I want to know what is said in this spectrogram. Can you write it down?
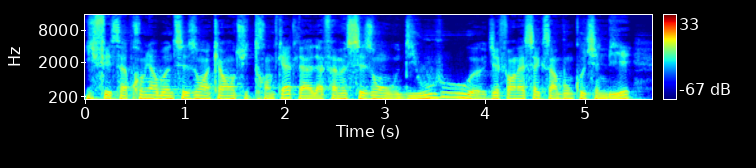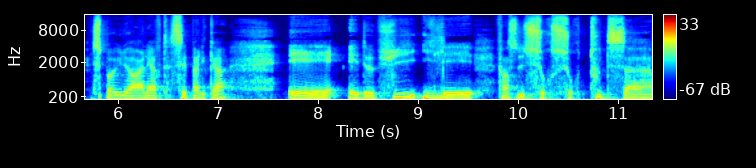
il fait sa première bonne saison à 48-34, la, la fameuse saison où on dit ouh, euh, Jeff Hornacek c'est un bon coach NBA. Spoiler alerte, c'est pas le cas. Et, et depuis, il est, enfin sur sur toute sa,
